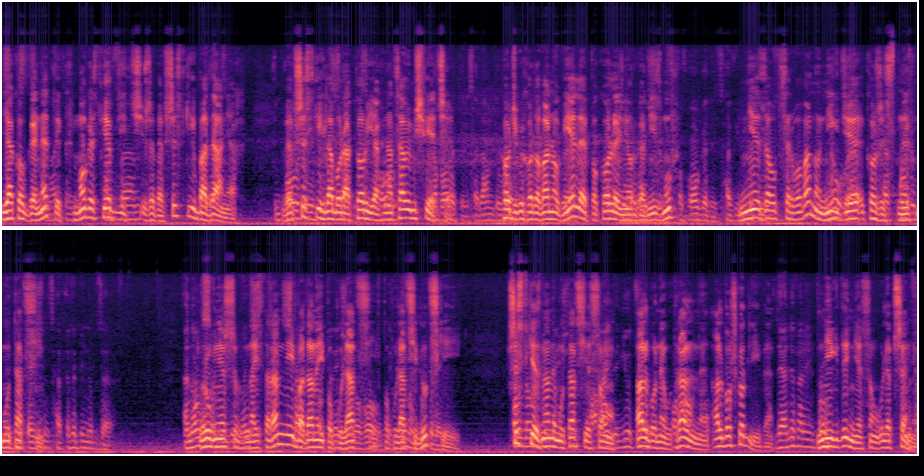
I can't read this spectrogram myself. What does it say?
Jako genetyk mogę stwierdzić, że we wszystkich badaniach, we wszystkich laboratoriach na całym świecie, choć wyhodowano wiele pokoleń organizmów, nie zaobserwowano nigdzie korzystnych mutacji. Również w najstaranniej badanej populacji, w populacji ludzkiej, wszystkie znane mutacje są albo neutralne, albo szkodliwe. Nigdy nie są ulepszeniem.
